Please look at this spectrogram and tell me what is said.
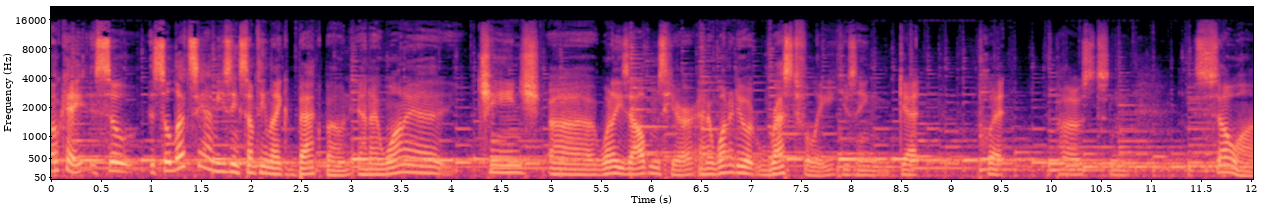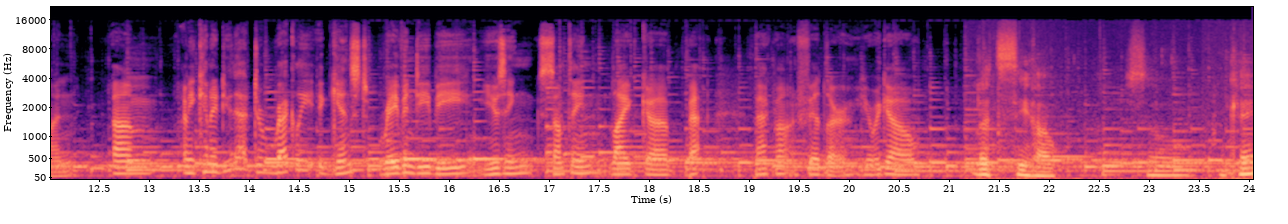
Okay, so so let's say I'm using something like Backbone and I want to change uh, one of these albums here, and I want to do it restfully using get, put, post, and so on. Um, I mean, can I do that directly against RavenDB using something like uh, ba- Backbone Fiddler? Here we go. Let's see how. So, okay.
